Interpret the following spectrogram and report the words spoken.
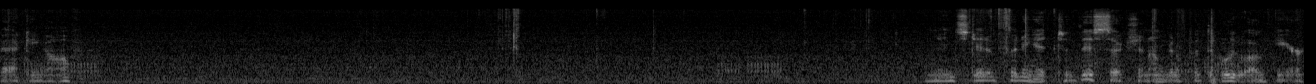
backing off. And instead of putting it to this section, I'm going to put the glue on here.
